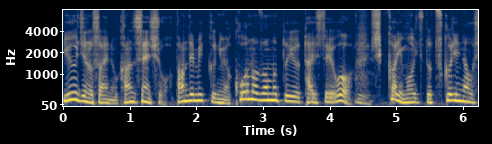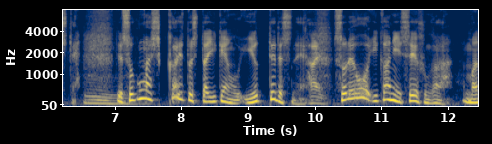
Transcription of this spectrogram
有事の際の感染症パンデミックにはこう臨むという体制をしっかりもう一度作り直して、でそこがしっかりとした意見を言ってですね、はい、それをいかに政府が、ま、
